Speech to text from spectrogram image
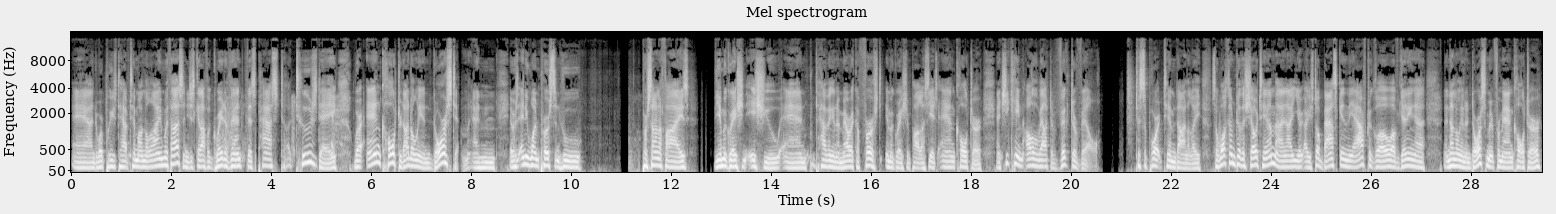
And we're pleased to have Tim on the line with us and just get off a great event this past uh, Tuesday where Ann Coulter not only endorsed him, and there was any one person who personifies the immigration issue and having an America First immigration policy. It's Ann Coulter, and she came all the way out to Victorville to support Tim Donnelly. So, welcome to the show, Tim. And are you, are you still basking in the afterglow of getting a not only an endorsement from Ann Coulter,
